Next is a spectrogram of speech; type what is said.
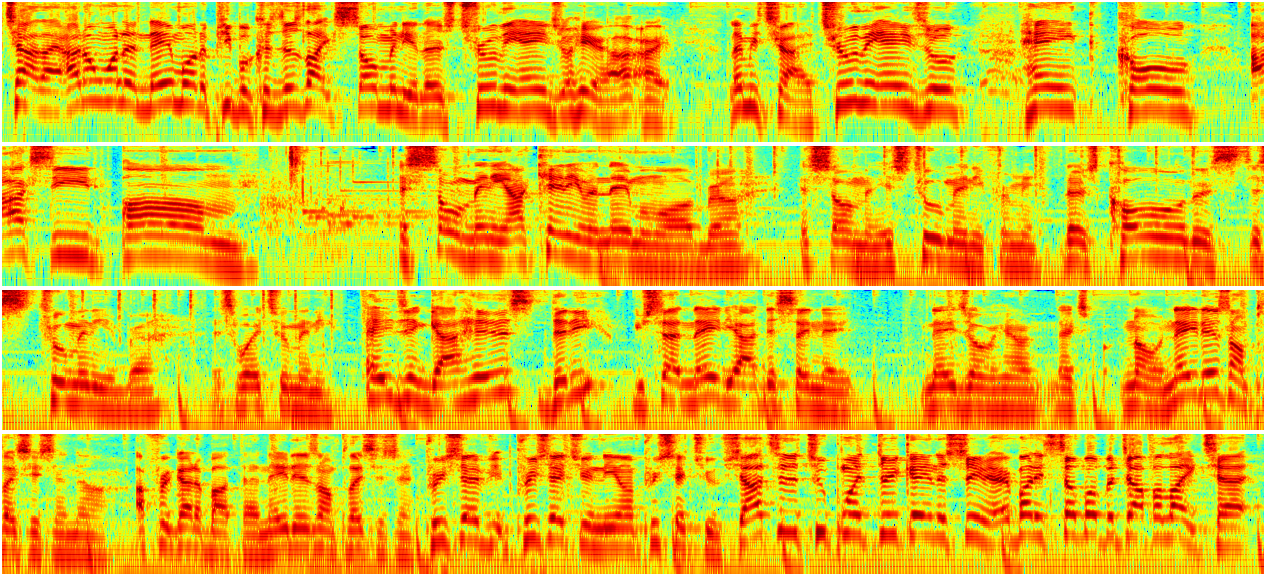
Chat, like, I don't want to name all the people because there's like so many. There's Truly Angel here. All right, let me try. Truly Angel, Hank, Cole, Oxide. Um, there's so many. I can't even name them all, bro. It's so many. It's too many for me. There's Cole. There's just too many, bro. It's way too many. Agent got his. Did he? You said Nate? Yeah, I did say Nate. Nate's over here on next. No, Nate is on PlayStation now. I forgot about that. Nate is on PlayStation. Appreciate you, appreciate you, Neon. Appreciate you. Shout out to the 2.3k in the stream. Everybody sub up and drop a like, chat.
